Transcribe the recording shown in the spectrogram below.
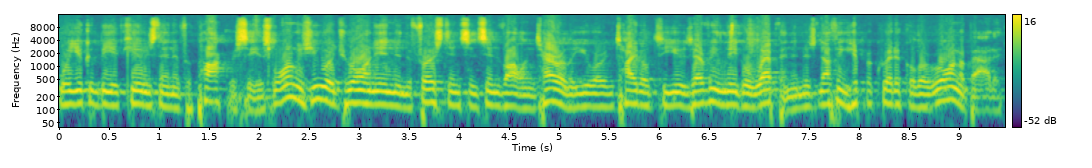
where you can be accused then of hypocrisy. As long as you are drawn in in the first instance involuntarily, you are entitled to use every legal weapon, and there's nothing hypocritical or wrong about it.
